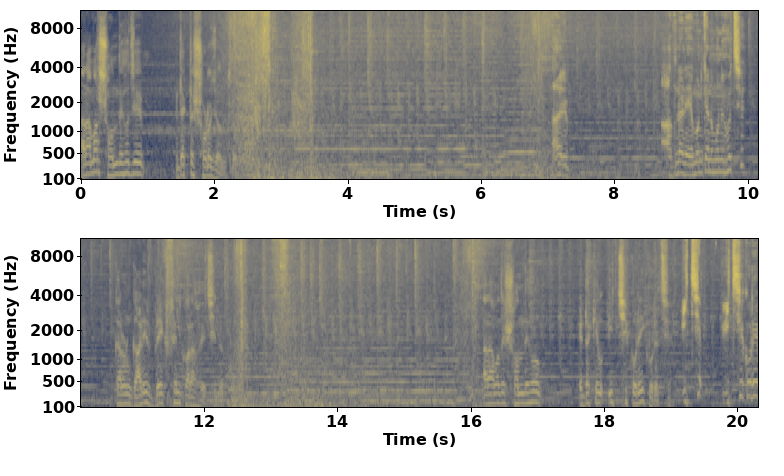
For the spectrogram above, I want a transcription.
আর আমার সন্দেহ যে এটা একটা ষড়যন্ত্র। আর আপনার এমন কেন মনে হচ্ছে? কারণ গাড়ির ব্রেক ফেল করা হয়েছিল। আর আমাদের সন্দেহ এটা কেউ ইচ্ছে করেই করেছে। ইচ্ছে? ইচ্ছে করে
